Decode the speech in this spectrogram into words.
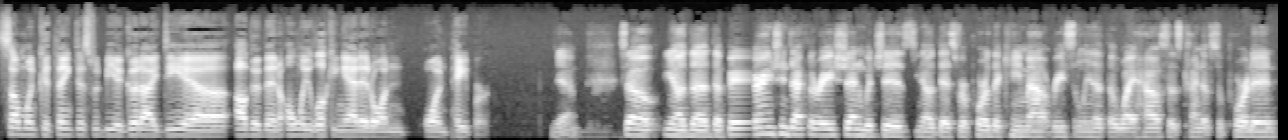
someone could think this would be a good idea other than only looking at it on on paper. Yeah. So, you know, the the Barrington Declaration, which is, you know, this report that came out recently that the White House has kind of supported,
